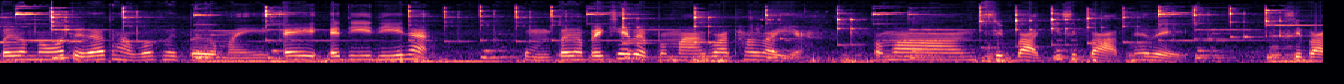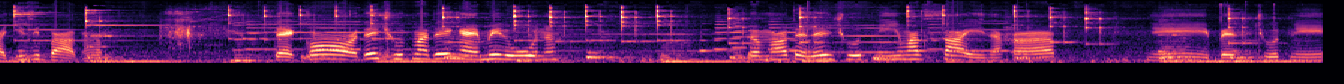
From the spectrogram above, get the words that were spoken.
เติมน้อยแต่ถ้าถามว่าเคยเติมไหมไอ ID นี้เนี่ยผมเติมไปแค่แบบประมาณว่าเท่าไหร่อะ ประมาณ 10 บาท 20 บาทนี่แหละ10 บาท 20 บาทนะครับ แต่ก็ได้ชุดมาได้ไงไม่รู้นะ เติมน้อยแต่ได้ชุดนี้มาใส่นะครับ นี่เป็นชุดนี้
